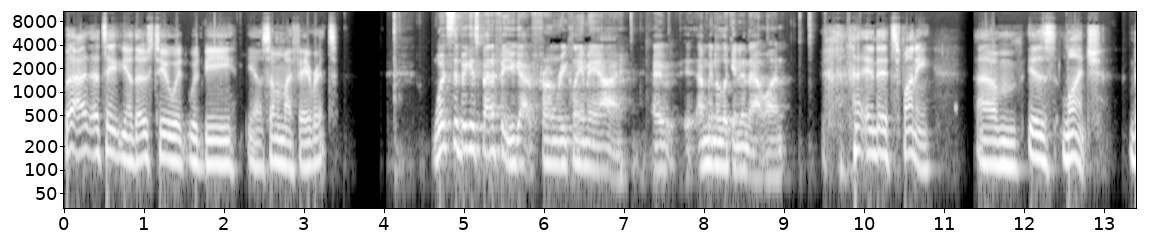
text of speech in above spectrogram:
but I, would say you know those two would, would be you know some of my favorites. What's the biggest benefit you got from Reclaim AI? I, am going to look into that one. and it's funny. Um, is lunch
